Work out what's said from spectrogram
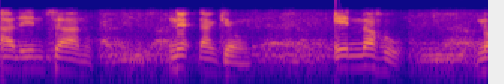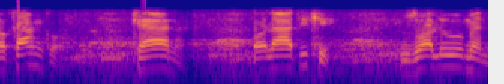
al insanu neɗɗanke on. Innahu no kanko kana o laatike zaluman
